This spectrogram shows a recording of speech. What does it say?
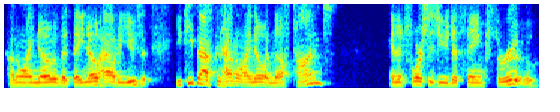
How do I know that they know how to use it? You keep asking how do I know enough times and it forces you to think through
